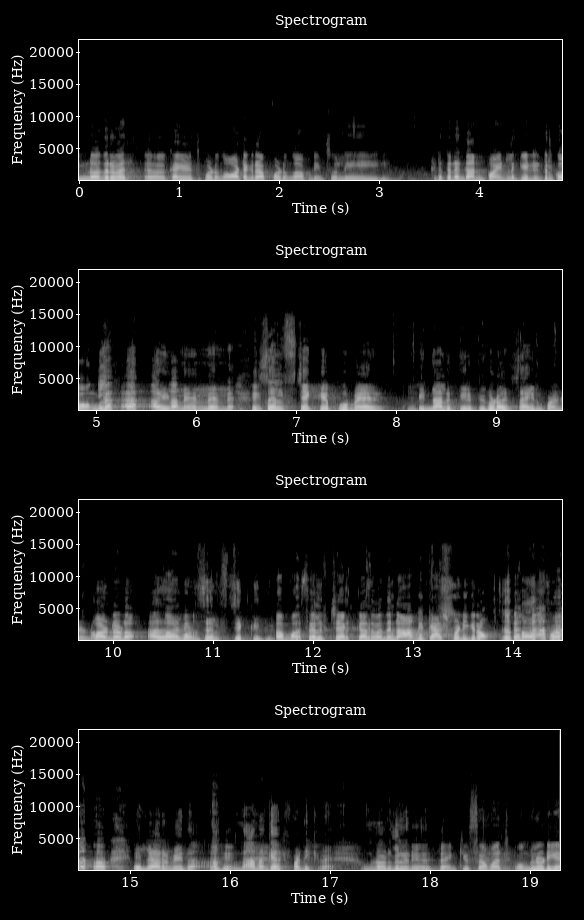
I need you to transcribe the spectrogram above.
இன்னொரு தடவை கையெழுத்து போடுங்க ஆட்டோகிராஃப் போடுங்க அப்படின்னு சொல்லி கிட்டத்தட்ட கன் பாயிண்ட்ல கேட்டுட்டு இருக்கோம் உங்களை. இல்ல இல்ல இல்ல. செல்ஃப் செக் எப்பவுமே பின்னால திருப்பி கூட சைன் பண்ணணும். பண்ணணும். அதனால செல்ஃப் செக் இது. ஆமா செல்ஃப் செக் அதை வந்து நாங்க கேஷ் பண்ணிக்கிறோம். எல்லாருமே தான். நானும் கேஷ் பண்ணிக்கிறேன் உங்களோட உங்களுடைய தேங்க்யூ ஸோ மச் உங்களுடைய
